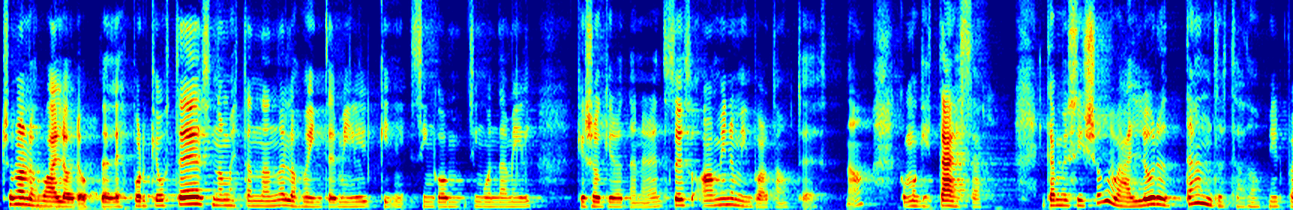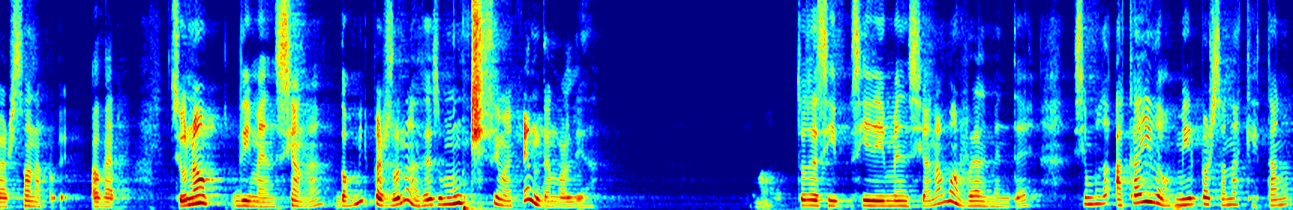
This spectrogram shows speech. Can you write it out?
Yo no los valoro a ustedes porque ustedes no me están dando los 20.000, 50.000 que yo quiero tener. Entonces a mí no me importan ustedes, ¿no? Como que está esa. En cambio, si yo valoro tanto estas 2.000 personas, a ver, si uno dimensiona, 2.000 personas es muchísima gente en realidad. Entonces, si, si dimensionamos realmente, decimos, acá hay 2.000 personas que están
